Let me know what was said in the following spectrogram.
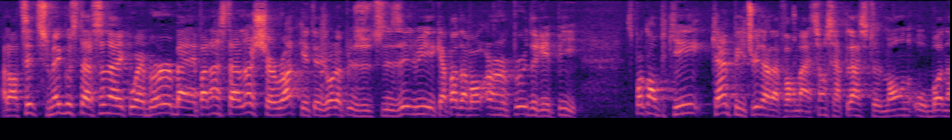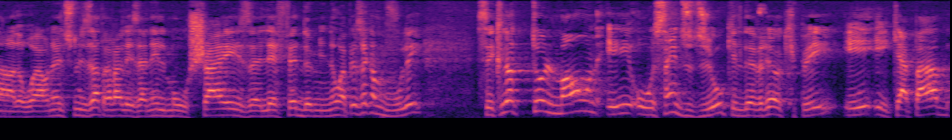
Alors, tu sais, tu mets Gustafsson avec Weber, ben pendant ce temps-là, Sherrod, qui était le joueur le plus utilisé, lui, est capable d'avoir un peu de répit. C'est pas compliqué. Quand Petrie dans la formation, ça place tout le monde au bon endroit. On a utilisé à travers les années le mot chaise, l'effet domino, appelez ça comme vous voulez. C'est que là, tout le monde est au sein du duo qu'il devrait occuper et est capable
